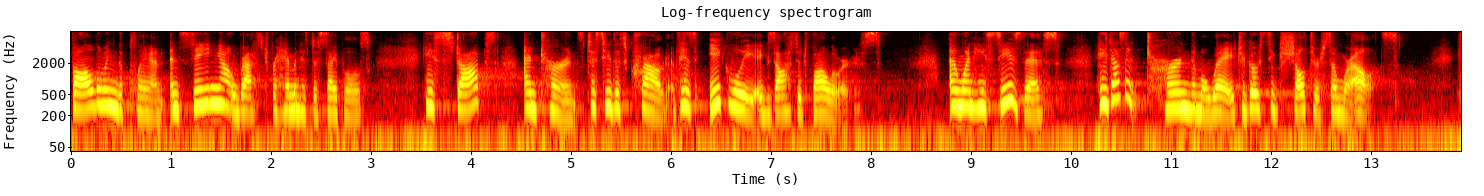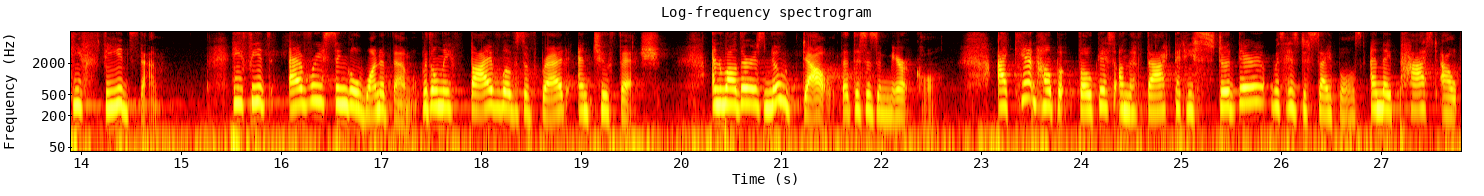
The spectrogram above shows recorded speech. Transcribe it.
following the plan and seeking out rest for him and his disciples, he stops and turns to see this crowd of his equally exhausted followers. And when he sees this, he doesn't turn them away to go seek shelter somewhere else. He feeds them. He feeds every single one of them with only five loaves of bread and two fish. And while there is no doubt that this is a miracle, I can't help but focus on the fact that he stood there with his disciples and they passed out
